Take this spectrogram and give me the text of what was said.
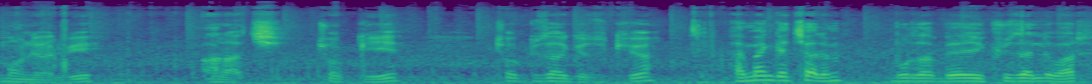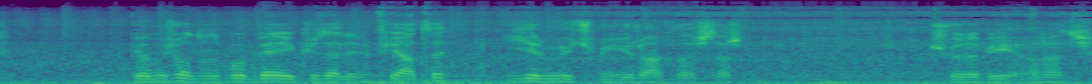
manuel bir araç. Çok iyi. Çok güzel gözüküyor. Hemen geçelim. Burada B250 var. Görmüş olduğunuz bu B250'nin fiyatı 23.000 euro arkadaşlar. Şöyle bir araç.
